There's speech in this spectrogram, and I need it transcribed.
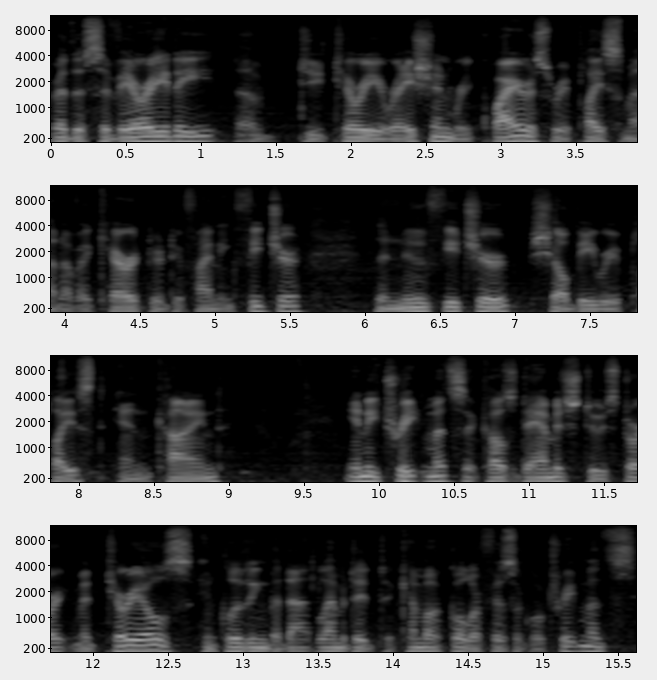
Where the severity of deterioration requires replacement of a character defining feature, the new feature shall be replaced in kind. Any treatments that cause damage to historic materials, including but not limited to chemical or physical treatments,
